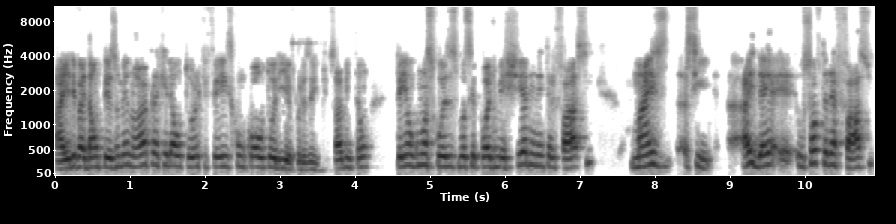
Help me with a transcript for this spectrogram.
aí ele vai dar um peso menor para aquele autor que fez com coautoria, por exemplo, sabe? Então, tem algumas coisas que você pode mexer ali na interface, mas, assim, a ideia, é, o software é fácil,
